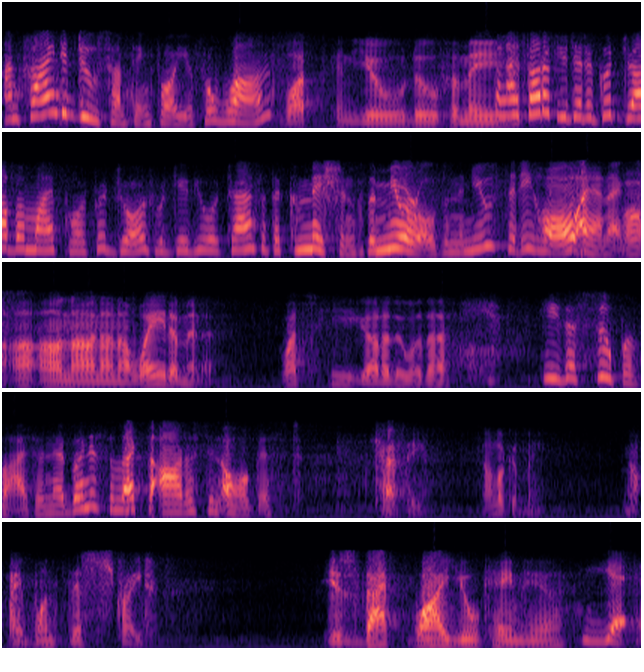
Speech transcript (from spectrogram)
I'm trying to do something for you for once. What can you do for me? Well, I thought if you did a good job on my portrait, George would give you a chance at the commission for the murals in the new City Hall annex. Oh, oh, oh, no, no, no. Wait a minute. What's he got to do with that? He's a supervisor, and they're going to select the artist in August. Kathy, now look at me. Now, I want this straight. Is that why you came here? Yes.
